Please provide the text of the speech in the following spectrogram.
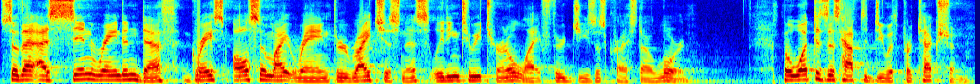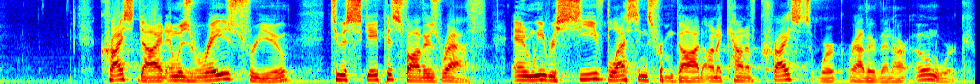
so that as sin reigned in death, grace also might reign through righteousness, leading to eternal life through Jesus Christ our Lord. But what does this have to do with protection? Christ died and was raised for you to escape his Father's wrath, and we receive blessings from God on account of Christ's work rather than our own work.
